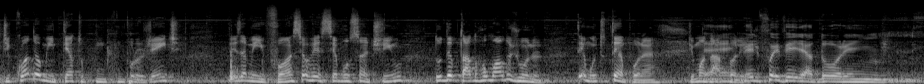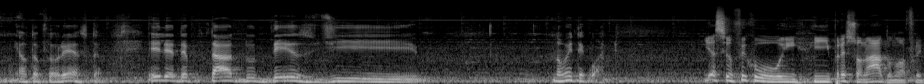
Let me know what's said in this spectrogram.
de quando eu me intento por, por gente, desde a minha infância, eu recebo um santinho do deputado Romualdo Júnior. Tem muito tempo, né? De mandato É, ali. ele foi vereador em, em Alta Floresta. Ele é deputado desde 94. E assim, eu fico im- impressionado, Nofre.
